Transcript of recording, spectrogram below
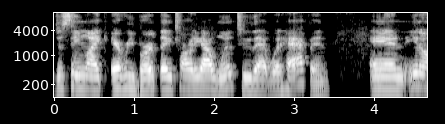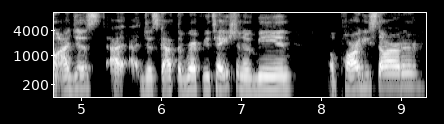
just seemed like every birthday party I went to that would happen. And you know, I just I, I just got the reputation of being a party starter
